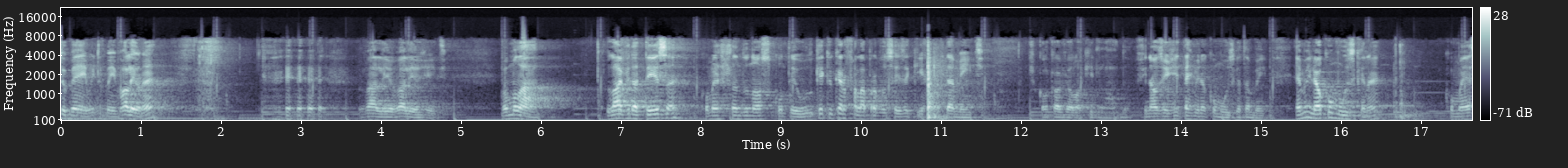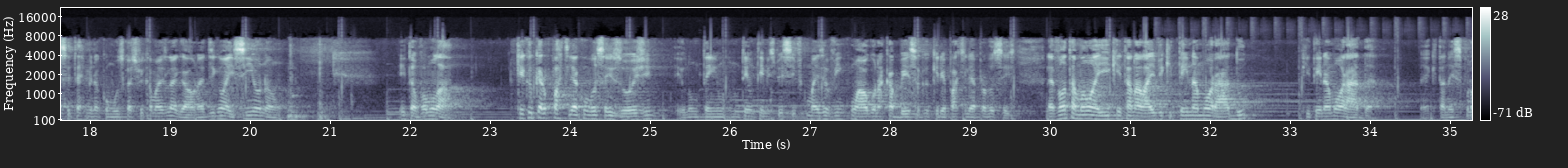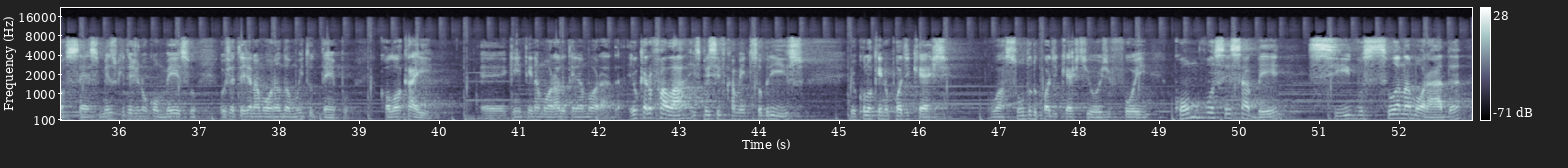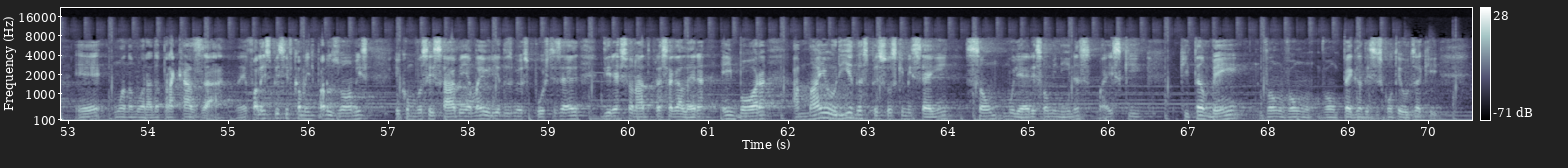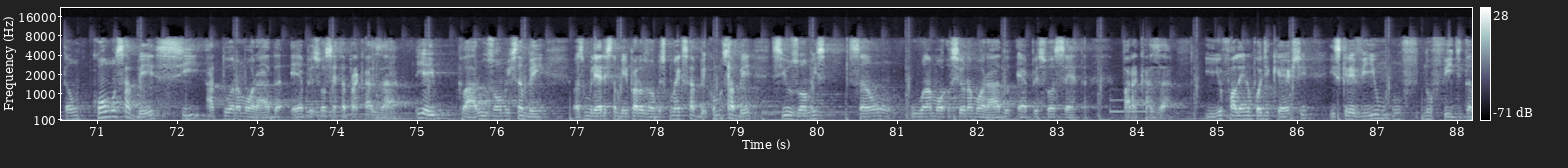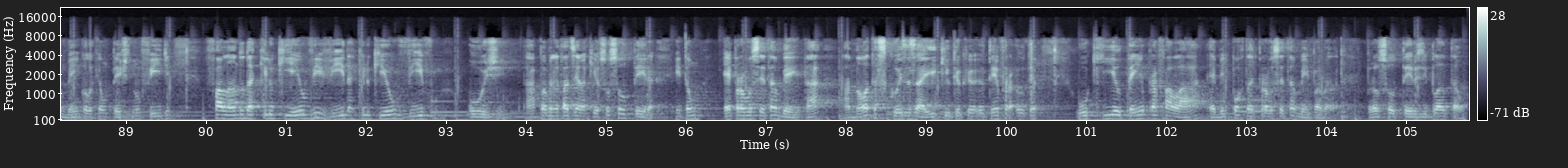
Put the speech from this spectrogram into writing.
Muito bem, muito bem. Valeu, né? valeu, valeu, gente. Vamos lá. Live da terça, começando o nosso conteúdo. O que é que eu quero falar para vocês aqui rapidamente? Deixa eu colocar o violão aqui de lado. Finalzinho a gente termina com música também. É melhor com música, né? Começa e termina com música, acho que fica mais legal, né? Digam aí sim ou não. Então, vamos lá. O que, é que eu quero partilhar com vocês hoje? Eu não tenho, não tenho um tema específico, mas eu vim com algo na cabeça que eu queria partilhar para vocês. Levanta a mão aí quem tá na live que tem namorado, que tem namorada, né, que tá nesse processo, mesmo que esteja no começo ou já esteja namorando há muito tempo. Coloca aí. É, quem tem namorado tem namorada. Eu quero falar especificamente sobre isso. Eu coloquei no podcast. O assunto do podcast hoje foi como você saber se sua namorada é uma namorada para casar. Né? Eu falei especificamente para os homens, e como vocês sabem, a maioria dos meus posts é direcionado para essa galera, embora a maioria das pessoas que me seguem são mulheres, são meninas, mas que, que também vão, vão, vão pegando esses conteúdos aqui. Então, como saber se a tua namorada é a pessoa certa para casar? E aí, claro, os homens também, as mulheres também para os homens, como é que saber? Como saber se os homens são o, o seu namorado é a pessoa certa para casar? E eu falei no podcast, escrevi um, um, no feed também, coloquei um texto no feed falando daquilo que eu vivi, daquilo que eu vivo hoje. A Pamela está dizendo aqui, eu sou solteira, então é para você também, tá? Anota as coisas aí que o que eu tenho, eu tenho o que eu tenho para falar é bem importante para você também, Pamela, para os solteiros de plantão.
